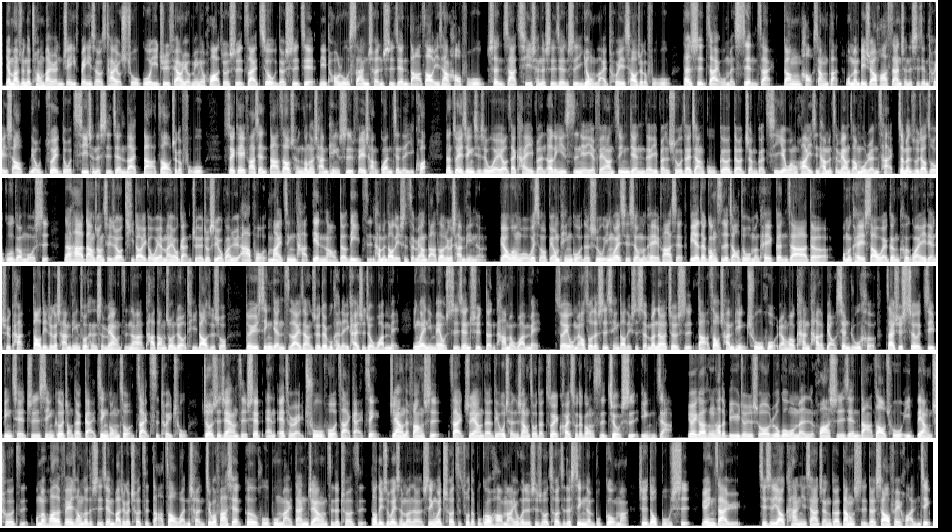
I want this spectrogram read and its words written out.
亚马逊的创办人 Jeff Bezos，他有说过一句非常有名的话，就是在旧的世界，你投入三成时间打造一项好服务，剩下七成的时间是用来推销这个服务。但是在我们现在刚好相反，我们必须要花三成的时间推销，留最多七成的时间来打造这个服务。所以可以发现，打造成功的产品是非常关键的一块。那最近其实我也有在看一本二零一四年也非常经典的一本书，在讲谷歌的整个企业文化以及他们怎么样招募人才。这本书叫做《谷歌模式》。那它当中其实有提到一个我也蛮有感觉，就是有关于 Apple 麦金塔电脑的例子，他们到底是怎么样打造这个产品的？不要问我为什么不用苹果的书，因为其实我们可以发现别的公司的角度，我们可以更加的。我们可以稍微更客观一点去看，到底这个产品做成什么样子。那它当中就有提到是说，对于新点子来讲，绝对不可能一开始就完美，因为你没有时间去等他们完美。所以我们要做的事情到底是什么呢？就是打造产品出货，然后看它的表现如何，再去设计并且执行各种的改进工作，再次推出，就是这样子，ship and iterate，出货再改进这样的方式。在这样的流程上做的最快速的公司就是赢家。有一个很好的比喻，就是说，如果我们花时间打造出一辆车子，我们花了非常多的时间把这个车子打造完成，结果发现客户不买单，这样子的车子到底是为什么呢？是因为车子做得不够好吗？又或者是说车子的性能不够吗？其实都不是，原因在于，其实要看一下整个当时的消费环境。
